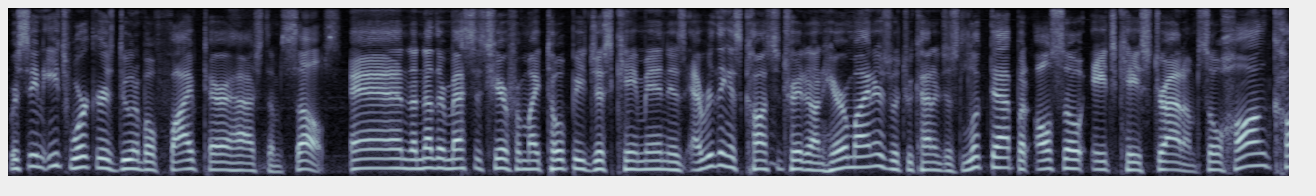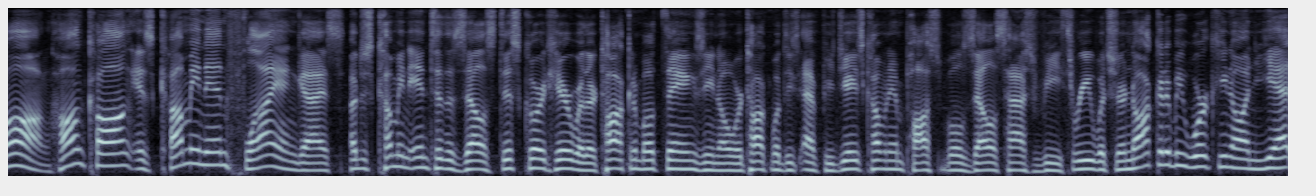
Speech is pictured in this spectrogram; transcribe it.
we're seeing each worker is doing about five terahash themselves. And another message here from my Topi just came in is everything is concentrated on hero miners, which we kind of just looked at, but also HK Stratum. So Hong Kong, Hong Kong is coming in flying, guys. I'm just coming into the Zealous Discord here where they're talking about things. You know, we're talking about these FPGAs coming in, possible Zealous Hash V3, which they're not going to be working on yet,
